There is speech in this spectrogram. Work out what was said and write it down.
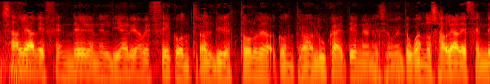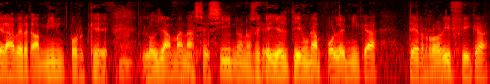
sale a defender en el diario ABC contra el director, de, contra Luca Etena en ese momento, cuando sale a defender a Bergamín porque lo llaman asesino, no sé qué, y él tiene una polémica terrorífica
